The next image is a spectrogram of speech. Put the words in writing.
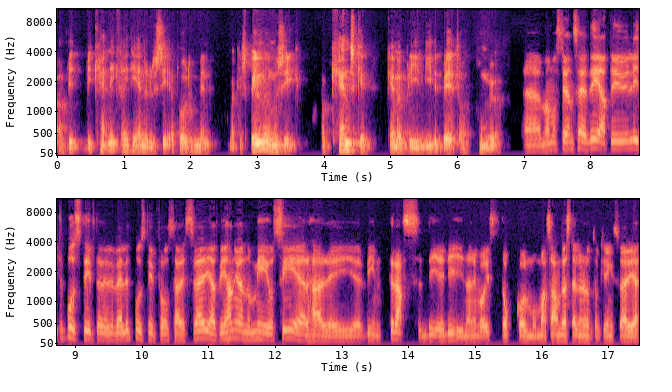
Og vi, vi kan ikke rigtig analysere på det, men man kan spille noget musik, og kanske kan man blive lidt bedre humør. Eh, man måste ändå säga det, att det är lite positivt, eller väldigt positivt för oss här i Sverige, att vi hann ju ändå med och se er här i vintras, D&D, när ni var i Stockholm och massa andra ställen runt omkring Sverige.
